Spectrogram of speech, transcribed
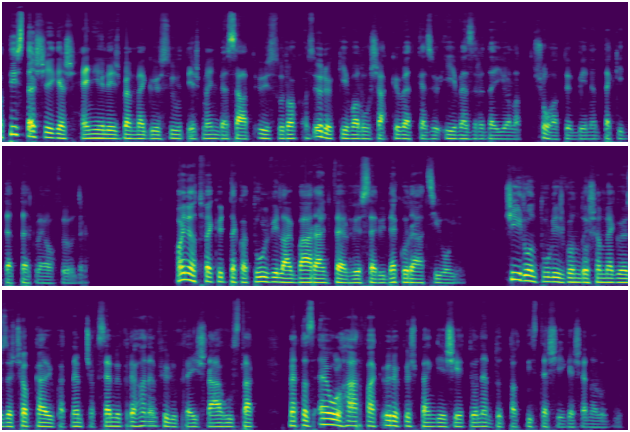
A tisztességes, henyélésben megőszült és mennybe szállt őszurak az örökké valóság következő évezredei alatt soha többé nem tekintettek le a földre. Hanyat feküdtek a túlvilág bárányfelhőszerű dekorációin. Síron túl is gondosan megőrzött sapkájukat nem csak szemükre, hanem fülükre is ráhúzták, mert az eol hárfák örökös pengésétől nem tudtak tisztességesen aludni.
